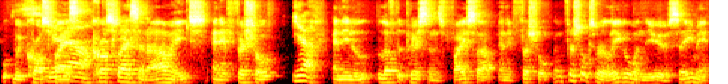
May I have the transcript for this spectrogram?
we'd crossface, Yeah. crossface an arm each, and then fish hook yeah, and then lift the person's face up and then fish hook. And fish hooks are illegal in the UFC, man.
